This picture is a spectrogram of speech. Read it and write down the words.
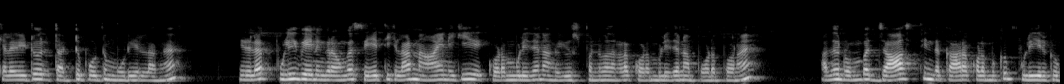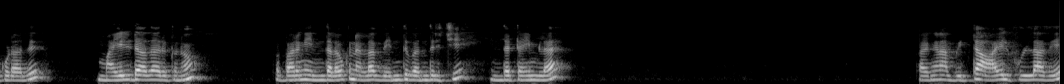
கிளறிட்டு ஒரு தட்டு போட்டு மூடிடலாங்க. இதில் புளி வேணுங்கிறவங்க சேர்த்திக்கலாம். நான் இன்னைக்கு குடம்புளி தான் நாங்கள் யூஸ் பண்ணுவோம். அதனால் குடம்புளி தான் நான் போட போகிறேன் அதுவும் ரொம்ப ஜாஸ்தி இந்த காரக்குழம்புக்கு புளி இருக்கக்கூடாது. மைல்டாக தான் இருக்கணும். இப்போ பாருங்கள் இந்த அளவுக்கு நல்லா வெந்து வந்துருச்சு இந்த டைமில் பாருங்கள் நான் விட்ட ஆயில் ஃபுல்லாகவே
